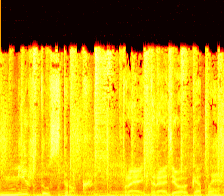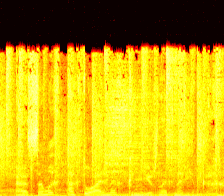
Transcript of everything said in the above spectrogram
«Между строк». Проект «Радио КП» о самых актуальных книжных новинках.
